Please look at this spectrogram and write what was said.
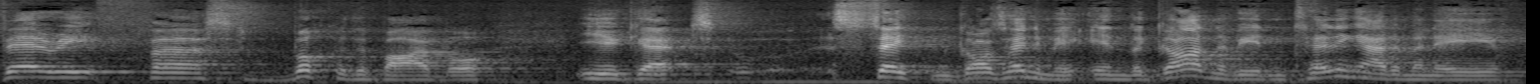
very first book of the Bible, you get Satan, God's enemy, in the Garden of Eden telling Adam and Eve,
